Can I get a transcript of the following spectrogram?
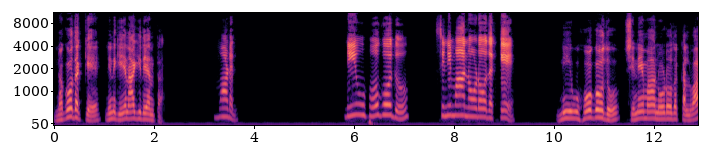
ನಗೋದಕ್ಕೆ ನಿನಗೇನಾಗಿದೆ ಅಂತ. ಮಾಡೆಲ್. ನೀವು ಹೋಗೋದು ಸಿನಿಮಾ ನೋಡೋದಕ್ಕೆ. ನೀವು ಹೋಗೋದು ಸಿನಿಮಾ ನೋಡೋದಕ್ಕಲ್ವಾ?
